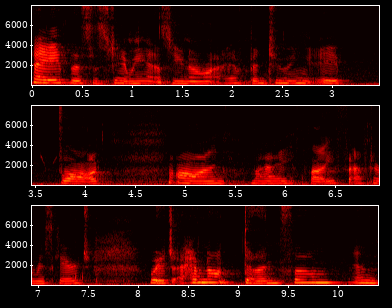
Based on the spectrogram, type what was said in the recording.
Hey, this is Jamie. As you know, I have been doing a vlog on my life after miscarriage, which I have not done some in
